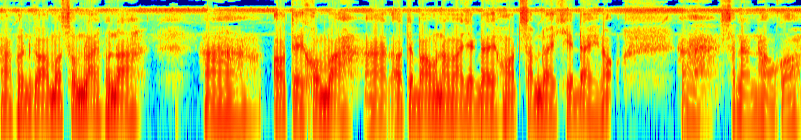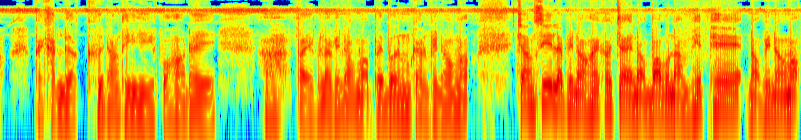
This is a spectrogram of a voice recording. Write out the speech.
อ่าเพิ่อนก็เหมาะสมหลายเพิ่นว่า อ่า เอาแต่คมว่าอ่าเอาแต่เบานำว่าอยากได้ฮอดซ้ำใดเขตใดเนาะอ่าสนันเฮาก็ไปคัดเลือกคือดังที่พวกเฮาได้อ่าไปพุ่นละพี่น้องเนาะไปเบิ่งกันพี่น้องเนาะจังซี่แหละพี่น้องให้เข้าใจเนาะเบานำเฮ็ดแท้เนาะพี่น้องเนาะ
